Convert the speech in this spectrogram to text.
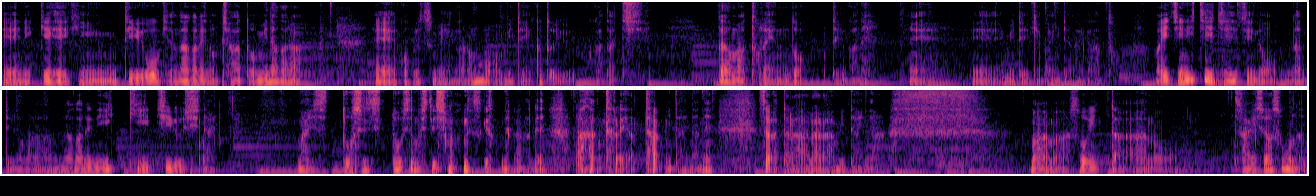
えー日経平均っていう大きな流れのチャートを見ながら、えー個別銘柄も見ていくという形が、まあ、トレンドっていうかね、えーえー見ていけばいいんじゃないかなと。まあ、一日一日の、なんていうのかな、流れに一喜一憂しない。まあ、どうしどうしてもしてしまうんですけどね、上がれ上がったらやったみたいなね、下がったらあららみたいな。まあまあ、そういった、あの、最初はそうなん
